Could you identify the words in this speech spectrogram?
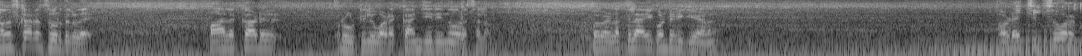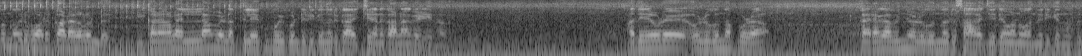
നമസ്കാരം സുഹൃത്തുക്കളെ. പാലക്കാട് റൂട്ടിൽ വടക്കാഞ്ചേരി എന്ന് പറയുന്ന സ്ഥലം. ഇപ്പോൾ വെള്ളത്തിലായിക്കൊണ്ടിരിക്കുകയാണ്. അവിടെ ചിപ്സ് വറക്കുന്ന ഒരുപാട് കടകളുണ്ട്. ഈ കടകളെല്ലാം വെള്ളത്തിലേക്ക് പോയിക്കൊണ്ടിരിക്കുന്ന ഒരു കാഴ്ചയാണ് കാണാൻ കഴിയുന്നത്. അതിലൂടെ ഒഴുകുന്ന പുഴ കരകവിഞ്ഞൊഴുകുന്ന ഒരു സാഹചര്യമാണ് വന്നിരിക്കുന്നത്.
